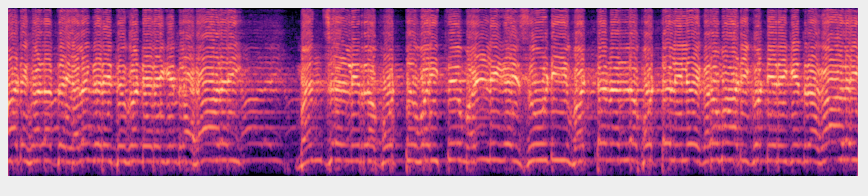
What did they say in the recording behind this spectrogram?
ஆடுகளத்தை அலங்கரித்துக் கொண்டிருக்கின்ற காலை மஞ்சள் நிற பொட்டு வைத்து மல்லிகை சூடி வட்ட நல்ல பொட்டலிலே களமாடி கொண்டிருக்கின்ற காலை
